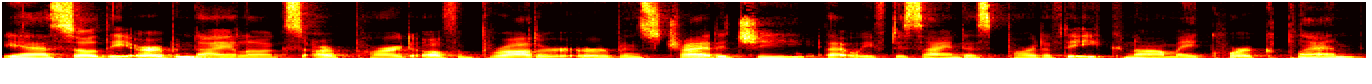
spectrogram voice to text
Yeah, so the urban dialogues are part of a broader urban strategy that we've designed as part of the economic work plan.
